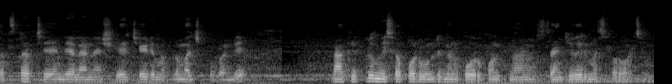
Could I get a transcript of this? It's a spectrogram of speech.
సబ్స్క్రైబ్ చేయండి అలానే షేర్ చేయడం మాత్రం మర్చిపోకండి. నాకు ఎప్పుడు మీ సపోర్ట్ ఉంటుందని కోరుకుంటున్నాను. Thank you very much for watching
